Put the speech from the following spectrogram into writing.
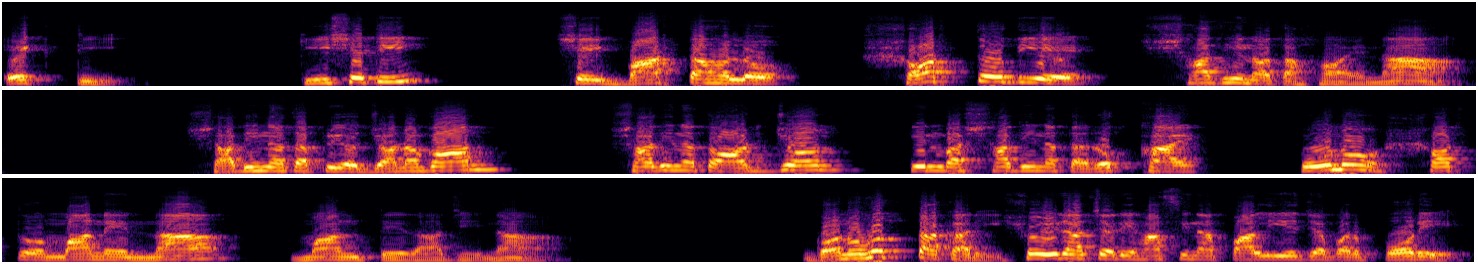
একটি। কি সেটি? সেই বার্তা হলো, শর্ত দিয়ে স্বাধীনতা হয় না। স্বাধীনতা প্রিয় জনগণ, স্বাধীনতা অর্জন কিংবা স্বাধীনতা রক্ষায় কোনো শর্ত মানে না, মানতে রাজি না। গণহত্যাকারী স্বৈরাচারী হাসিনা পালিয়ে যাবার পরে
